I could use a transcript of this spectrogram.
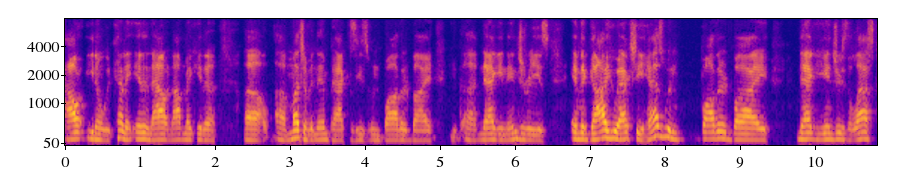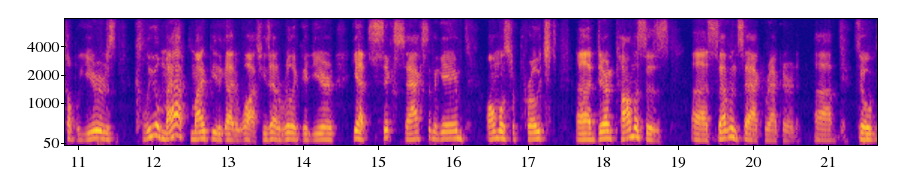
out, you know, kind of in and out, not making a uh, uh, much of an impact because he's been bothered by uh, nagging injuries. And the guy who actually has been bothered by nagging injuries the last couple years, Khalil Mack might be the guy to watch. He's had a really good year. He had six sacks in the game, almost approached uh, Derrick Thomas's uh, seven sack record. Uh, so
